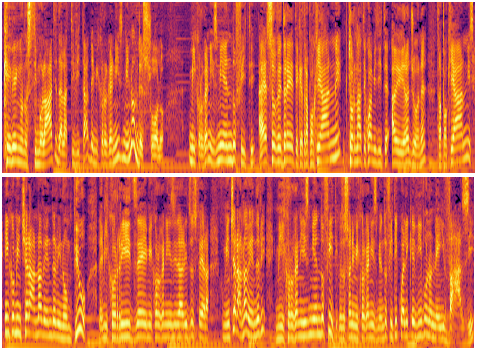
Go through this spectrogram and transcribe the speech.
che vengono stimolati dall'attività dei microorganismi, non del suolo, microrganismi endofiti. Adesso vedrete che tra pochi anni, tornate qua e mi dite avevi ragione, tra pochi anni incominceranno a vendervi non più le micorrize, i microrganismi della rizosfera, cominceranno a vendervi i microrganismi endofiti. Cosa sono i microrganismi endofiti? Quelli che vivono nei vasi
